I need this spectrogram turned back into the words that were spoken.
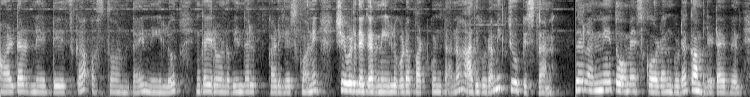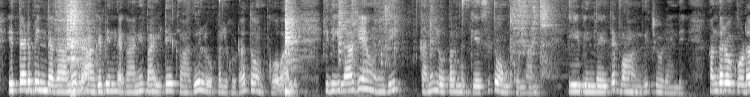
ఆల్టర్నేట్ డేస్గా వస్తూ ఉంటాయి నీళ్ళు. ఇంకా ఈ రెండు బిందెలు కడిగేసుకొని శివుడి దగ్గర నీళ్ళు కూడా పట్టుకుంటాను. అది కూడా మీకు చూపిస్తాను. బిందెలన్నీ తోమేసుకోవడం కూడా కంప్లీట్ అయిపోయింది. ఇత్తడి బిందె కానీ రాగి బిందె కానీ బయటే కాదు లోపల కూడా తోముకోవాలి. ఇది ఇలాగే ఉంది కానీ లోపల ముగ్గేసి తోముకున్నాను. ఈ బిందె అయితే బాగుంది చూడండి. అందరూ కూడా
